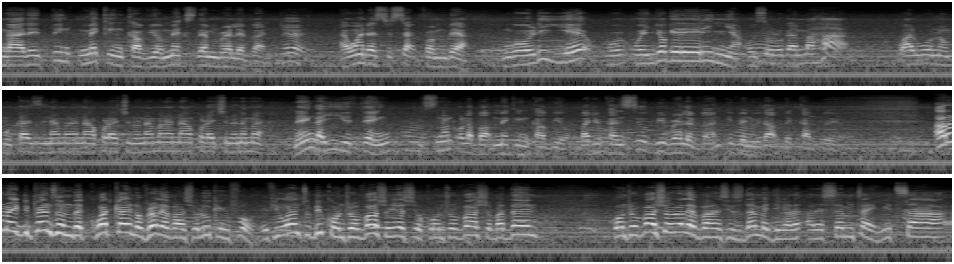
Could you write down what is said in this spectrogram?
nga they think making kavyo makes them relevant Yeah. I want us to start from there. Ng'oli ye we- wenjogera erinnya osobola ogamba ha waliwo ono omukazi n'amala n'akola kino n'amala n'akola kino n'amala naye nga you, you think it's not all about making kavyo but you can still be relevant even without the kavyo. I don't know, it depends on the, what kind of relevance you're looking for. If you want to be controversial, yes, you're controversial, but then controversial relevance is damaging at the, at the same time. It's uh,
